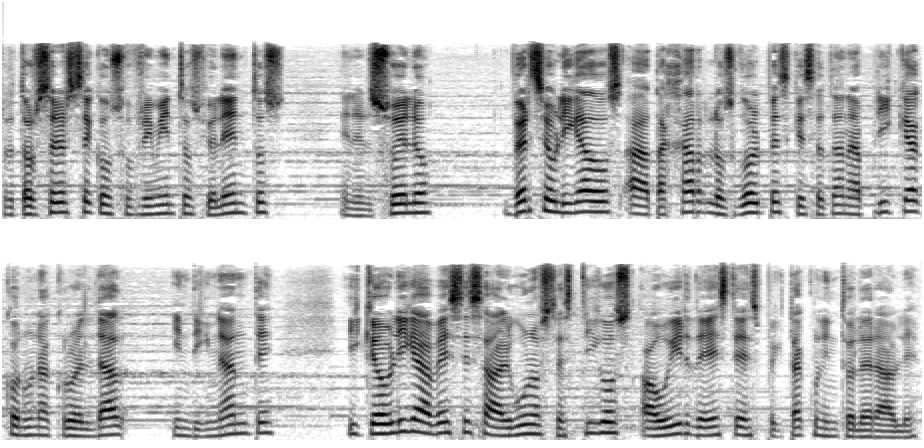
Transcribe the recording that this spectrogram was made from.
retorcerse con sufrimientos violentos, en el suelo, verse obligados a atajar los golpes que Satán aplica con una crueldad indignante y que obliga a veces a algunos testigos a huir de este espectáculo intolerable.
